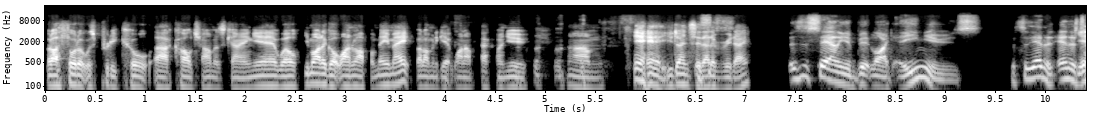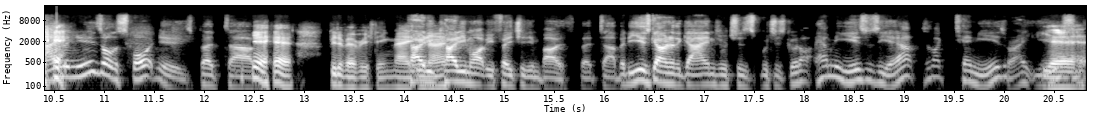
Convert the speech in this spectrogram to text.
But I thought it was pretty cool. Uh, Kyle Chalmers going, yeah, well, you might have got one up on me, mate, but I'm going to get one up back on you. Um, yeah, you don't see that every day. This is sounding a bit like e news. It's the entertainment yeah. news or the sport news, but um, yeah, a bit of everything, mate. Cody, you know? Cody might be featured in both, but uh, but he is going to the games, which is which is good. How many years was he out? Is it like ten years or eight years?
